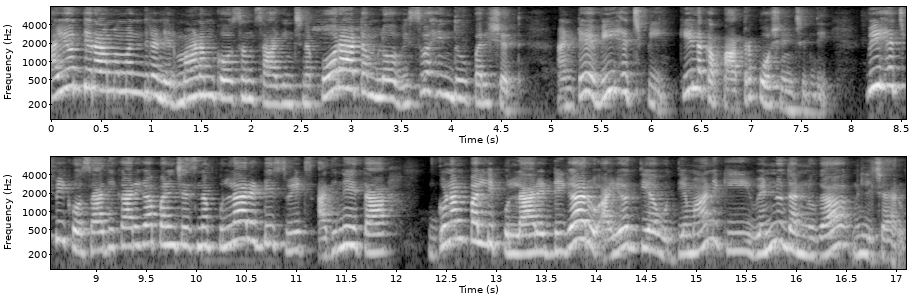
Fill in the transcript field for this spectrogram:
అయోధ్య రామమందిర నిర్మాణం కోసం సాగించిన పోరాటంలో విశ్వ హిందూ పరిషత్ అంటే విహెచ్పి కీలక పాత్ర పోషించింది. విహెచ్పి కోశాధికారిగా పనిచేసిన పుల్లారెడ్డి స్వీట్స్ అధినేత గుణంపల్లి పుల్లారెడ్డి గారు అయోధ్య ఉద్యమానికి వెన్నుదన్నుగా నిలిచారు.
